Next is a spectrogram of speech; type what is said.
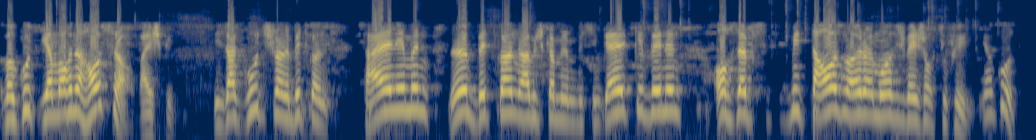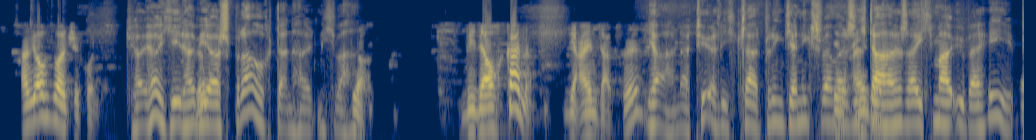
Aber gut, wir haben auch eine Hausfrau, Beispiel. Die sagt, gut, ich will an Bitcoin teilnehmen, ne? Bitcoin habe ich kann mir ein bisschen Geld gewinnen, auch selbst mit 1000 Euro im Monat wäre ich auch zufrieden. Ja gut, haben wir auch solche Kunden. Ja, ja, jeder wie er es braucht, dann halt, nicht wahr? Ja. Wie der auch kann, die Einsatz, ne? Ja, natürlich, klar, bringt ja nichts, wenn man Den sich Einsatz. da, sag ich mal, überhebt.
